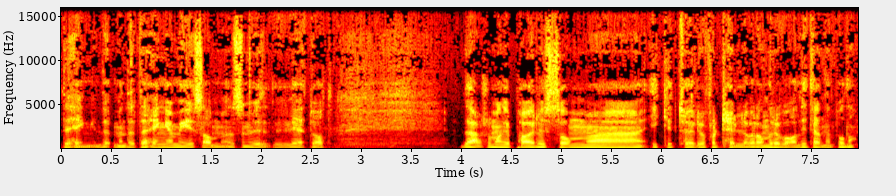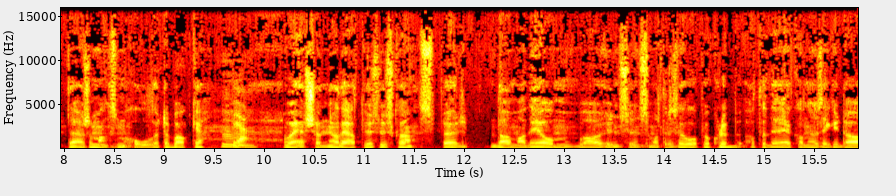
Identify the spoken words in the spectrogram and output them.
Det henger, men dette henger mye sammen. Så vi, vi vet jo at det er så mange par som eh, ikke tør å fortelle hverandre hva de tenner på. Da. Det er så mange som holder tilbake. Mm. Og jeg skjønner jo det at hvis du skal spørre dama di om hva hun syns om at dere skal gå på klubb, at det kan jo sikkert da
